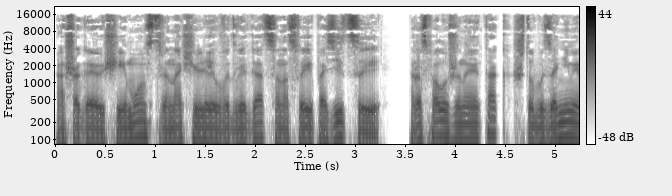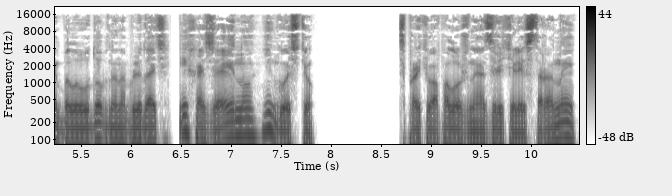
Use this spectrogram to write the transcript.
а шагающие монстры начали выдвигаться на свои позиции, расположенные так, чтобы за ними было удобно наблюдать и хозяину, и гостю. С противоположной от зрителей стороны,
